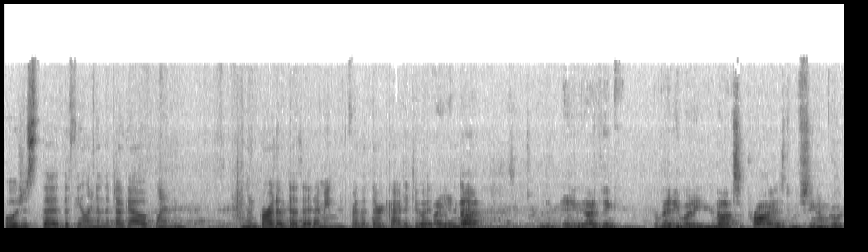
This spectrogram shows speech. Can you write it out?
What was just the, the feeling in the dugout when when Barreto does it? I mean, for the third guy to do it. I, and not, any, I think of anybody, you're not surprised. We've seen him go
